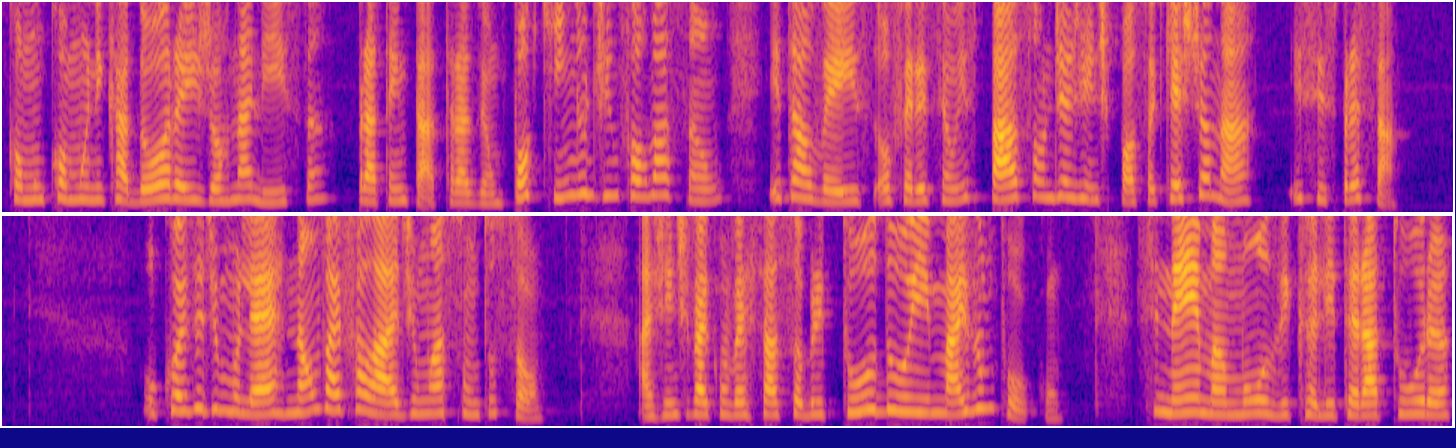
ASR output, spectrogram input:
como comunicadora e jornalista para tentar trazer um pouquinho de informação e talvez oferecer um espaço onde a gente possa questionar e se expressar. O Coisa de Mulher não vai falar de um assunto só. A gente vai conversar sobre tudo e mais um pouco: cinema, música, literatura,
